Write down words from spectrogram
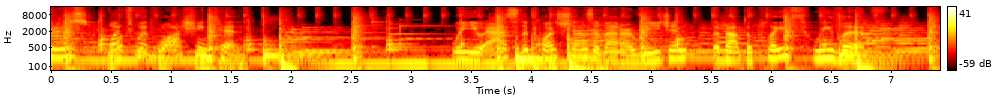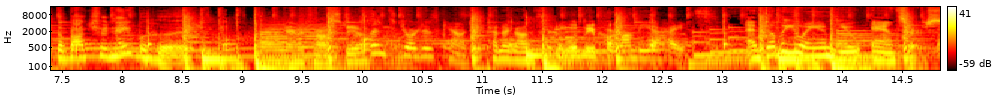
is What's with Washington? Where you ask the questions about our region, about the place we live. about your neighborhood. Anacostia. Prince George's County, Pentagon City. Woodley Park. Columbia Heights. And WAMU answers.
